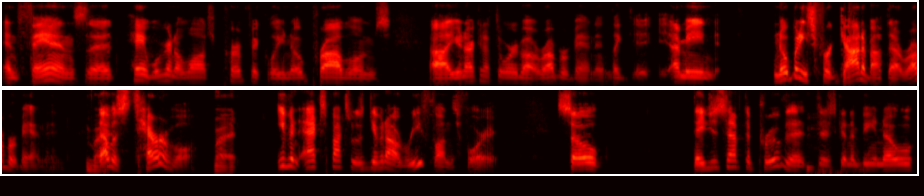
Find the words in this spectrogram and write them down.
and fans that hey, we're gonna launch perfectly, no problems. Uh, you're not gonna have to worry about rubber banding. Like, I mean, nobody's forgot about that rubber banding. Right. That was terrible. Right. Even Xbox was giving out refunds for it. So they just have to prove that there's going to be no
